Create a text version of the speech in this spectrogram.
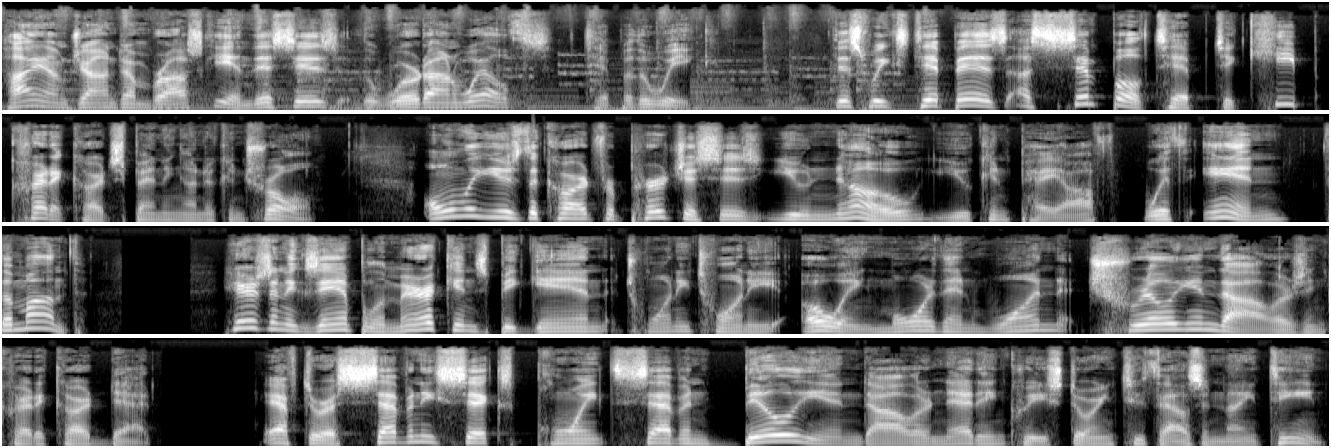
Hi, I'm John Dombrowski, and this is the Word on Wealth's Tip of the Week. This week's tip is a simple tip to keep credit card spending under control. Only use the card for purchases you know you can pay off within the month. Here's an example Americans began 2020 owing more than $1 trillion in credit card debt after a $76.7 billion net increase during 2019.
